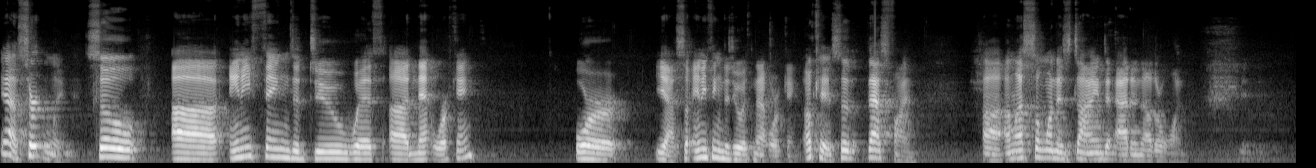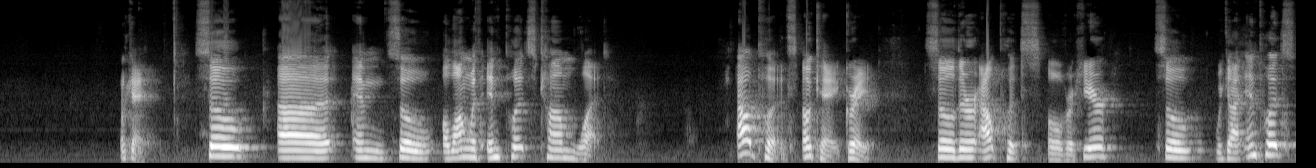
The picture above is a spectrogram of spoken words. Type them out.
Yeah, certainly. So uh, anything to do with uh, networking, or yeah, so anything to do with networking. Okay, so that's fine, uh, unless someone is dying to add another one. Okay, so uh, and so along with inputs come what? Outputs. Okay, great. So there are outputs over here. So we got inputs.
